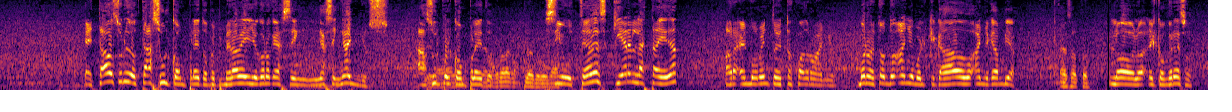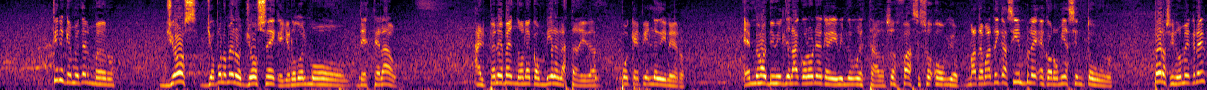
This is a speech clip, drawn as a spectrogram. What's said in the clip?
Estados Unidos está azul completo. Por primera vez, yo creo que hace, hace años. Azul por completo. Si ustedes quieren la estadidad, ahora es el momento de estos cuatro años. Bueno, estos dos años, porque cada dos años cambia Exacto. lo- lo- el Congreso. Tienen que meter mano. Yo, yo por lo menos yo sé que yo no duermo de este lado. Al PNP no le conviene la estadidad porque pierde dinero. Es mejor vivir de la colonia que vivir de un estado. Eso es fácil, eso es obvio. Matemática simple, economía 101. Pero si no me creen,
